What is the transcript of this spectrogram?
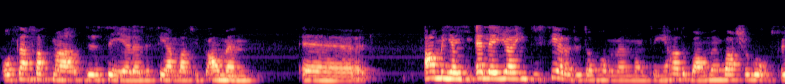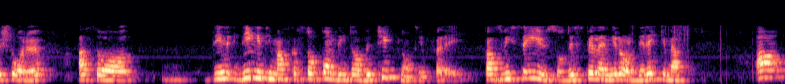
Och sen Fatma, du säger eller Sema typ, ja men eh, Ja men jag, eller jag är intresserad utav honom eller någonting. Jag hade bara, men varsågod, förstår du? Alltså det, det är ingenting man ska stoppa om det inte har betytt någonting för dig. Fast vissa är ju så, det spelar ingen roll. Det räcker med att, ja,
